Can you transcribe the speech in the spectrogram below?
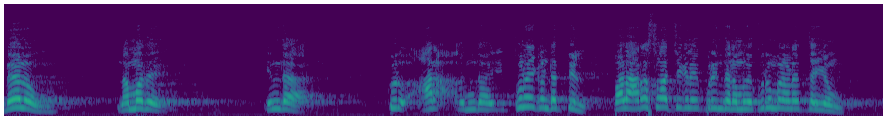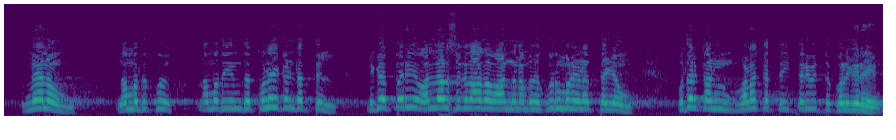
மேலும் நமது இந்த குரு இந்த துணை கண்டத்தில் பல அரசாட்சிகளை புரிந்த நமது குறும்பர் இனத்தையும் மேலும் நமது கு- நமது இந்த துணை கண்டத்தில் மிகப்பெரிய வல்லரசுகளாக வாழ்ந்த நமது குறும்பர் இனத்தையும் முதற்கண் வணக்கத்தை தெரிவித்துக் கொள்கிறேன்.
